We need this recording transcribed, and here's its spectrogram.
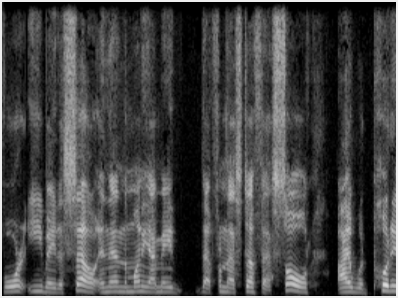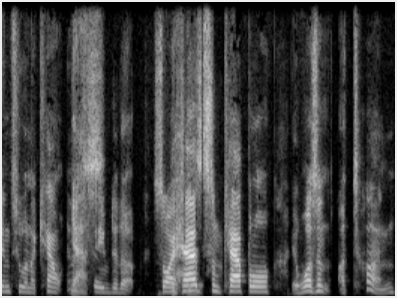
for eBay to sell, and then the money I made that from that stuff that sold, I would put into an account and Yes. I saved it up. So I had is- some capital. It wasn't a ton,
